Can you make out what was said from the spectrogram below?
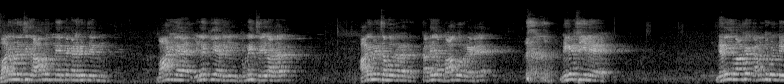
மறுமலர்ச்சி திராவிட முன்னேற்ற கழகத்தின் மாநில இலக்கிய அணியின் துணை செயலாளர் அருமை சகோதரர் தடயம் பாபு அவர்களே நிகழ்ச்சியிலே நிறைவாக கலந்து கொண்டு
